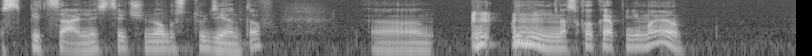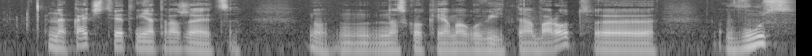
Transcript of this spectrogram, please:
специальностей, очень много студентов. Э, насколько я понимаю, на качестве это не отражается. Ну, насколько я могу видеть. Наоборот, э, ВУЗ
